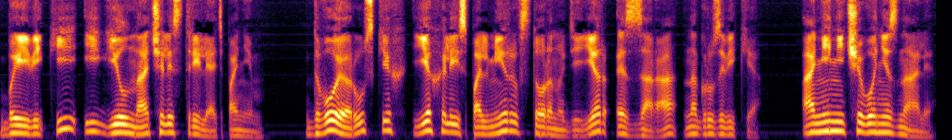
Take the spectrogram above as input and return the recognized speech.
Боевики и ИГИЛ начали стрелять по ним. Двое русских ехали из Пальмиры в сторону Диер-Эззара на грузовике. Они ничего не знали.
